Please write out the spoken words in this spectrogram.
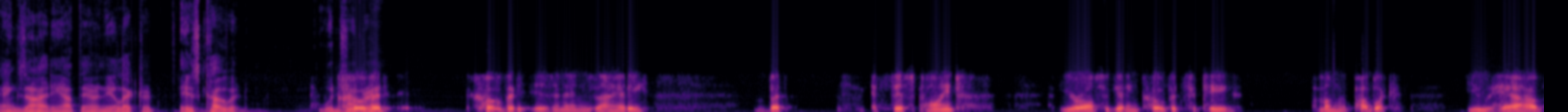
anxiety out there in the electorate is COVID. Would you COVID, agree? COVID is an anxiety, but at this point, you're also getting COVID fatigue among the public. You have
